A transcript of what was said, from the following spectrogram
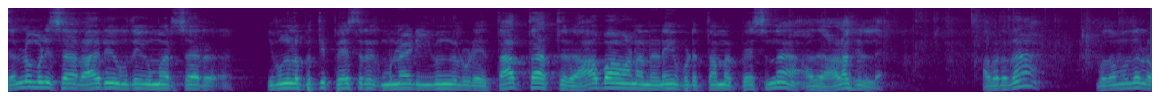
செல்லுமணி சார் ஆரி உதயகுமார் சார் இவங்களை பற்றி பேசுகிறதுக்கு முன்னாடி இவங்களுடைய தாத்தா திரு ஆபாவனை நினைவுபடுத்தாமல் பேசுனா அது அழகில்லை. அவர் தான் முத முதல்ல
